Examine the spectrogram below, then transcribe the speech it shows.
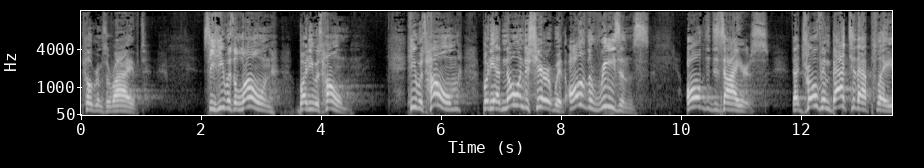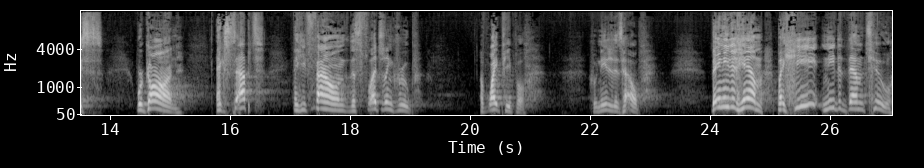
pilgrims arrived. See, he was alone, but he was home. He was home, but he had no one to share it with. All of the reasons, all the desires that drove him back to that place were gone, except that he found this fledgling group of white people who needed his help. They needed him, but he needed them too.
